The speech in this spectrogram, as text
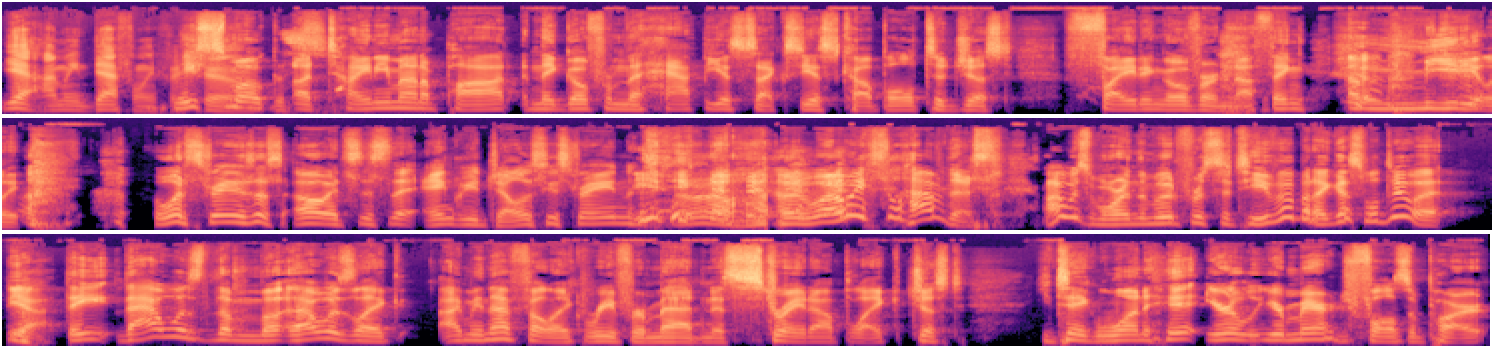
Yeah, I mean, definitely for they sure. smoke This- a tiny amount of pot and they go from the happiest, sexiest couple to just fighting over nothing immediately. What strain is this? Oh, it's just the angry jealousy strain. I don't know. Why do we still have this? I was more in the mood for sativa, but I guess we'll do it. Yeah, they that was the mo- that was like I mean that felt like reefer madness straight up like just you take one hit your your marriage falls apart.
